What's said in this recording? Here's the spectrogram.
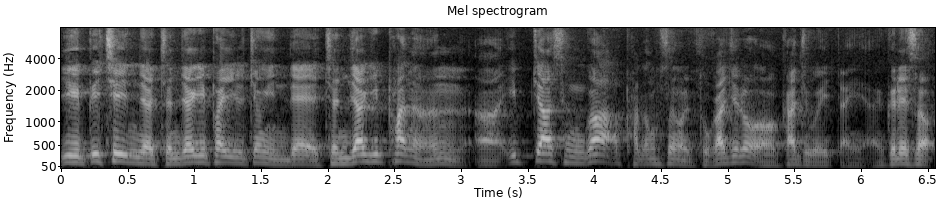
이 빛이 이제 전자기파의 일종인데 전자기파는 어, 입자성과 파동성을 두 가지로 어, 가지고 있다. 그래서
